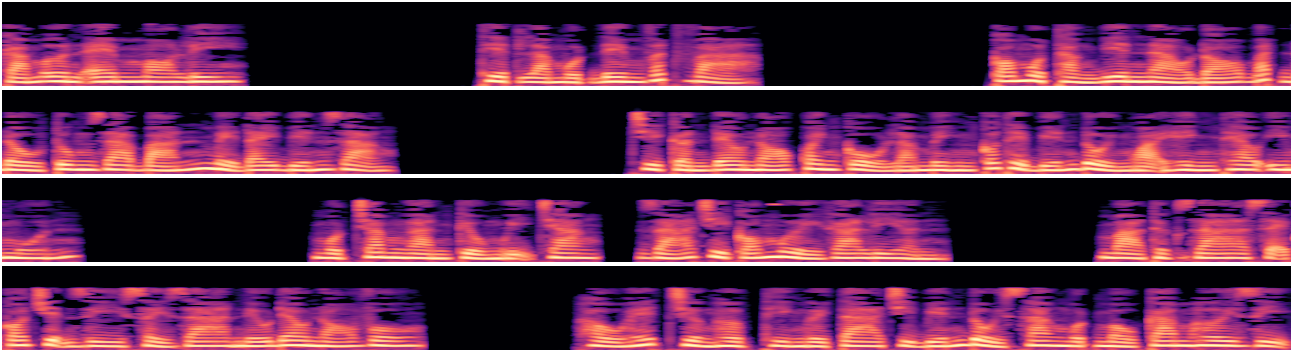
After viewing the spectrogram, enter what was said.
Cảm ơn em Molly. Thiệt là một đêm vất vả. Có một thằng điên nào đó bắt đầu tung ra bán mề đay biến dạng. Chỉ cần đeo nó quanh cổ là mình có thể biến đổi ngoại hình theo ý muốn. Một trăm ngàn kiểu ngụy trang, giá chỉ có 10 galleon. Mà thực ra sẽ có chuyện gì xảy ra nếu đeo nó vô. Hầu hết trường hợp thì người ta chỉ biến đổi sang một màu cam hơi dị,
